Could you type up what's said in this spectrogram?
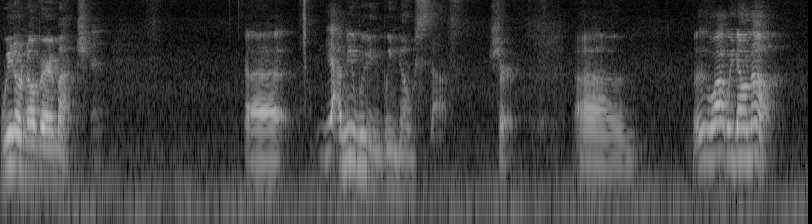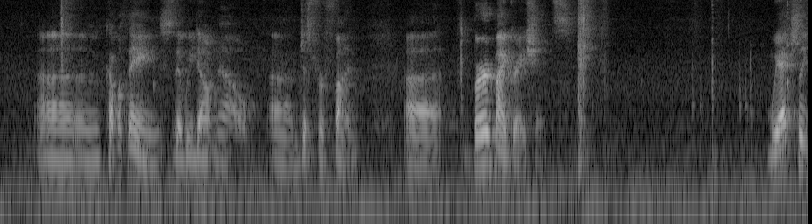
We don't know very much. Uh, yeah, I mean, we, we know stuff, sure. Um, there's a lot we don't know. Uh, a couple things that we don't know, um, just for fun. Uh, bird migrations. We actually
